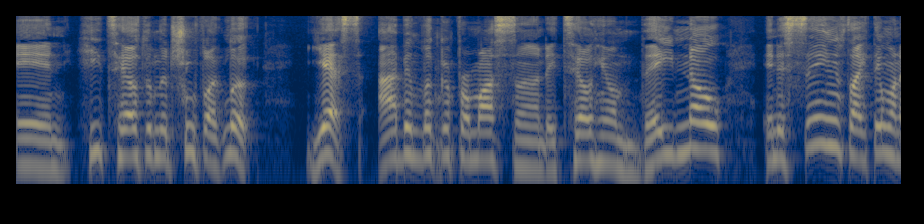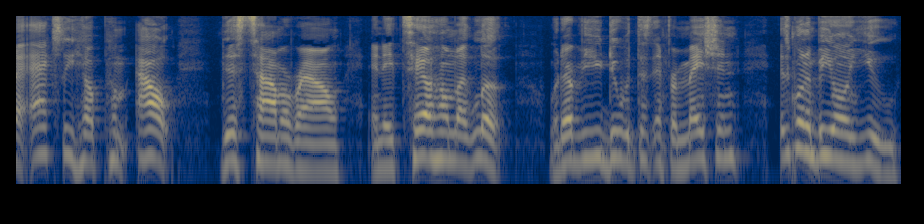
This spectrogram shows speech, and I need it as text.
and he tells them the truth like, look, yes, I've been looking for my son. They tell him they know and it seems like they want to actually help him out this time around. And they tell him like, look, whatever you do with this information, it's going to be on you.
